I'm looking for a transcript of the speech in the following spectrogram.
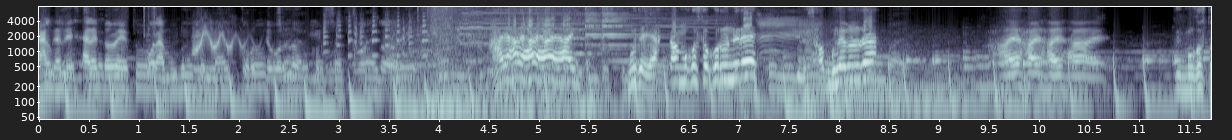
কালকে যে স্যারে তোরে ওরা করতে বলল। Hi hi hi hi hi. বুঝে একটা মুখস্থ করুন রে। সব ভুলে গেল রে হাই হাই হাই হাই। তুই মুখস্থ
